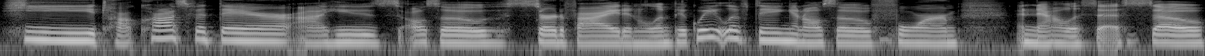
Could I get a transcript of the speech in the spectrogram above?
he taught CrossFit there. Uh, he's also certified in Olympic weightlifting and also form analysis. So,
